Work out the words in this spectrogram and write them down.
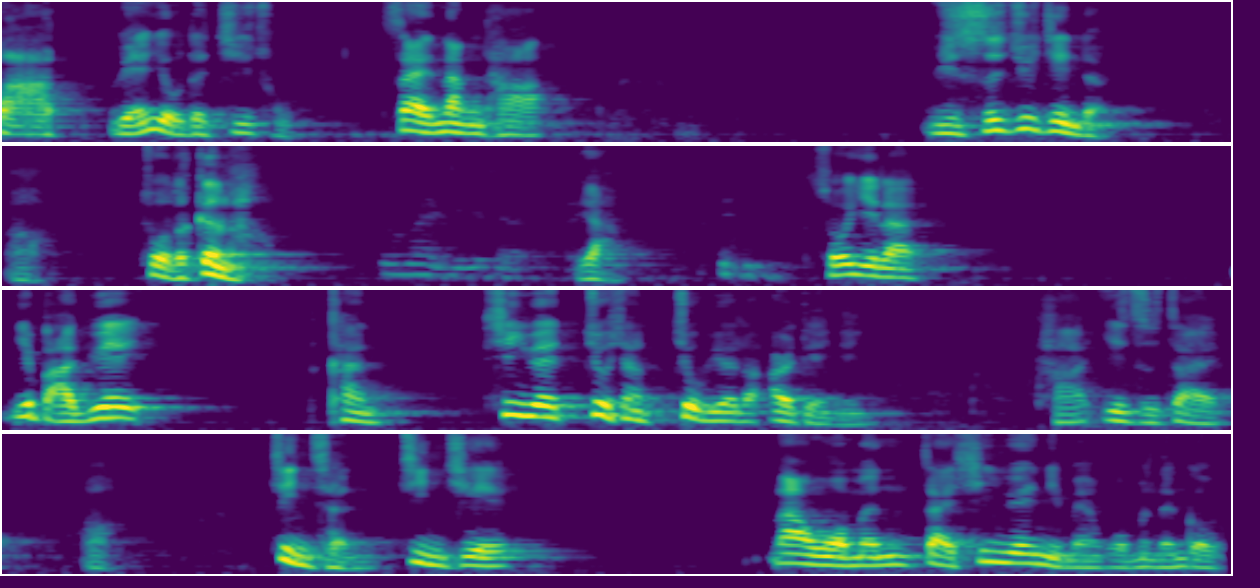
把原有的基础再让它与时俱进的啊做得更好。多卖几个字呀，所以呢，一把约看新约就像旧约的二点零，它一直在啊进程进阶，那我们在新约里面，我们能够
